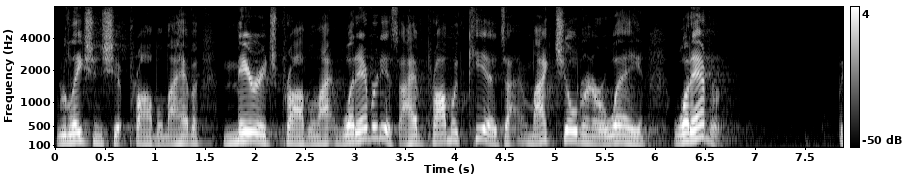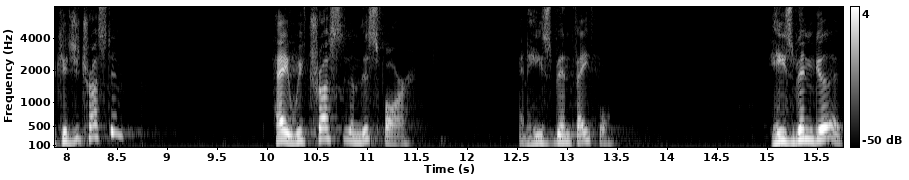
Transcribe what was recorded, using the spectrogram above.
relationship problem. I have a marriage problem. I, whatever it is, I have a problem with kids. I, my children are away. Whatever. But could you trust Him? Hey, we've trusted Him this far, and He's been faithful. He's been good.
